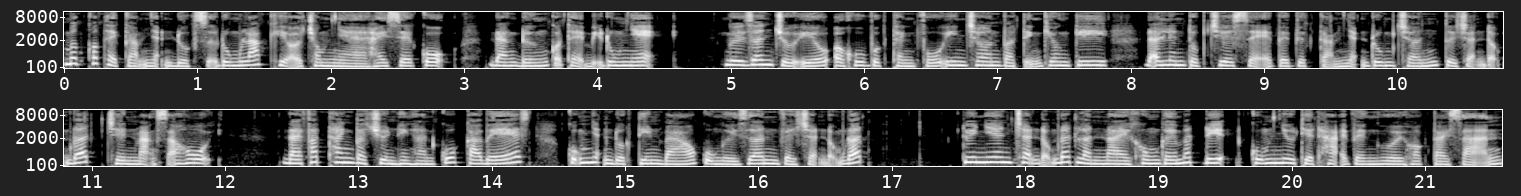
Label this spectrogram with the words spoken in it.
mức có thể cảm nhận được sự rung lắc khi ở trong nhà hay xe cộ, đang đứng có thể bị rung nhẹ. Người dân chủ yếu ở khu vực thành phố Incheon và tỉnh Gyeonggi đã liên tục chia sẻ về việc cảm nhận rung chấn từ trận động đất trên mạng xã hội. Đài phát thanh và truyền hình Hàn Quốc KBS cũng nhận được tin báo của người dân về trận động đất. Tuy nhiên, trận động đất lần này không gây mất điện cũng như thiệt hại về người hoặc tài sản.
